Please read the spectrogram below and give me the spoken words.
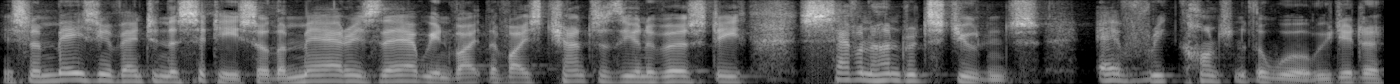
It's an amazing event in the city. So the mayor is there. We invite the vice chancellor of the university, 700 students, every continent of the world. We did a,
